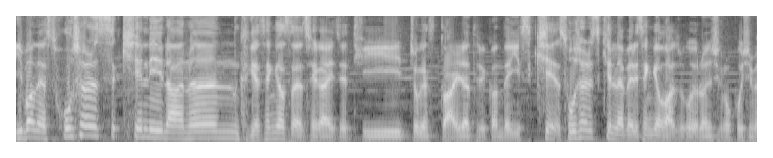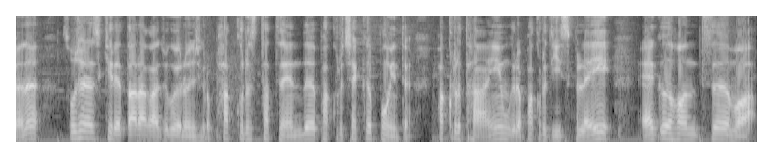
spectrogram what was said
이번에 소셜 스킬이라는 그게 생겼어요. 제가 이제 뒤쪽에서 또 알려드릴 건데 이 스킬 소셜 스킬 레벨이 생겨가지고 이런 식으로 보시면은 소셜 스킬에 따라 가지고 이런 식으로 파쿠르 스타트 엔드, 파쿠르 체크 포인트, 파쿠르 타임, 그리고 파쿠르 디스플레이, 에그 헌트, 뭐,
